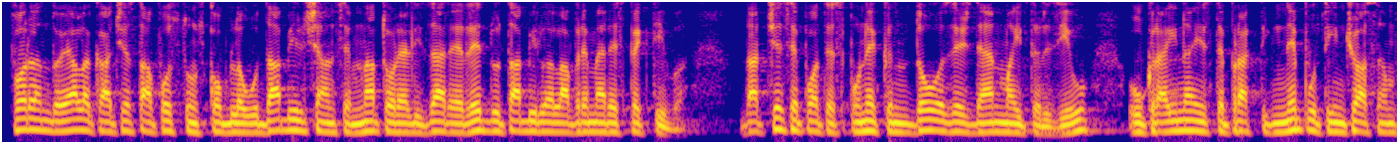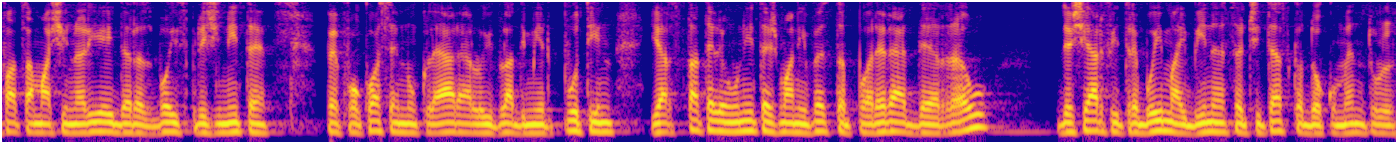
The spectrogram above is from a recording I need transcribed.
Fără îndoială că acesta a fost un scop lăudabil și a însemnat o realizare redutabilă la vremea respectivă. Dar ce se poate spune când 20 de ani mai târziu, Ucraina este practic neputincioasă în fața mașinăriei de război sprijinite pe focoase nucleare a lui Vladimir Putin, iar Statele Unite își manifestă părerea de rău, deși ar fi trebuit mai bine să citească documentul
